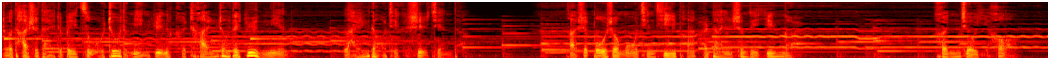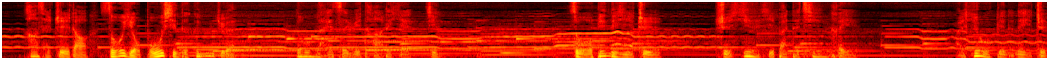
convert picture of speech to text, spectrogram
若他是带着被诅咒的命运和缠绕的怨念来到这个世间的。他是不受母亲期盼而诞生的婴儿。很久以后，他才知道，所有不幸的根源都来自于他的眼睛。左边的一只。是夜一般的漆黑，而右边的那只，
